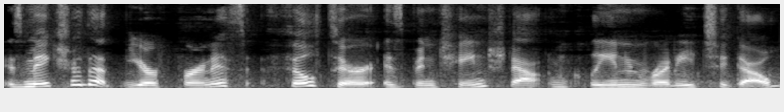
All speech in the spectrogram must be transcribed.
is make sure that your furnace filter has been changed out and clean and ready to go.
